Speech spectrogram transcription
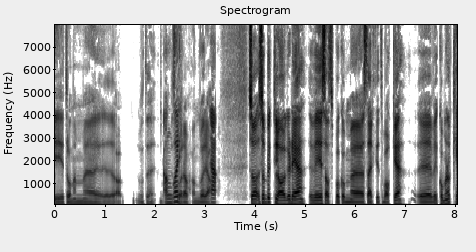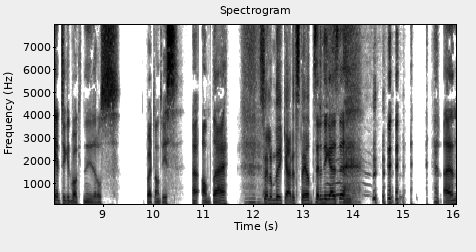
i Trondheim uh, ja, det Angår. av. Angår ja. Ja. Så, så beklager det. Vi satser på å komme sterkere tilbake. Uh, Vi kommer nok helt sikkert tilbake til Nidaros på et eller annet vis. Antar jeg. Selv om det ikke er et sted. Selv om det ikke er et sted. Det er en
